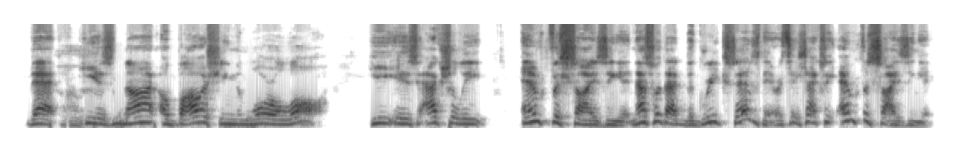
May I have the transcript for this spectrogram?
that uh-huh. he is not abolishing the moral law he is actually emphasizing it. And that's what that the greek says there. It's, it's actually emphasizing it.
